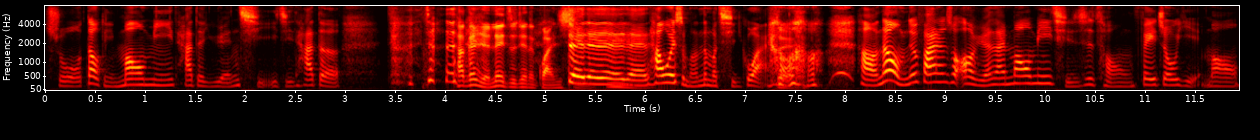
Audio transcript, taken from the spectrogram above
说，到底猫咪它的缘起以及它的。就是它跟人类之间的关系，对对对对对，它为什么那么奇怪？对 好，那我们就发现说，哦，原来猫咪其实是从非洲野猫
